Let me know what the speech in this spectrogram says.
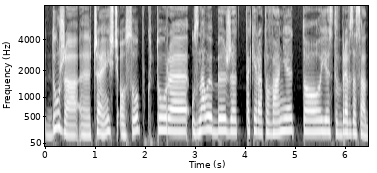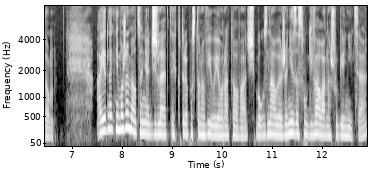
duża e, część osób, które uznałyby, że takie ratowanie to jest wbrew zasadom. A jednak nie możemy oceniać źle tych, które postanowiły ją ratować, bo uznały, że nie zasługiwała na szubienicę,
